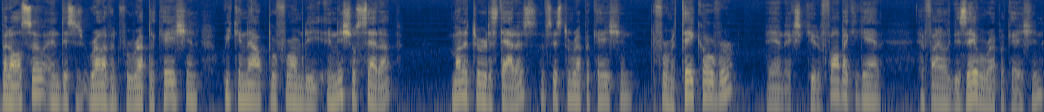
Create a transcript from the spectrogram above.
but also, and this is relevant for replication, we can now perform the initial setup, monitor the status of system replication, perform a takeover, and execute a fallback again, and finally disable replication,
